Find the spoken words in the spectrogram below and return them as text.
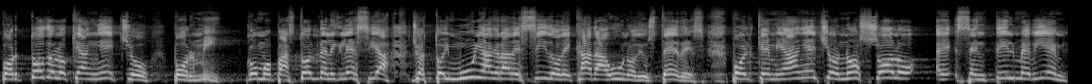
por todo lo que han hecho por mí como pastor de la iglesia, yo estoy muy agradecido de cada uno de ustedes, porque me han hecho no solo eh, sentirme bien,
